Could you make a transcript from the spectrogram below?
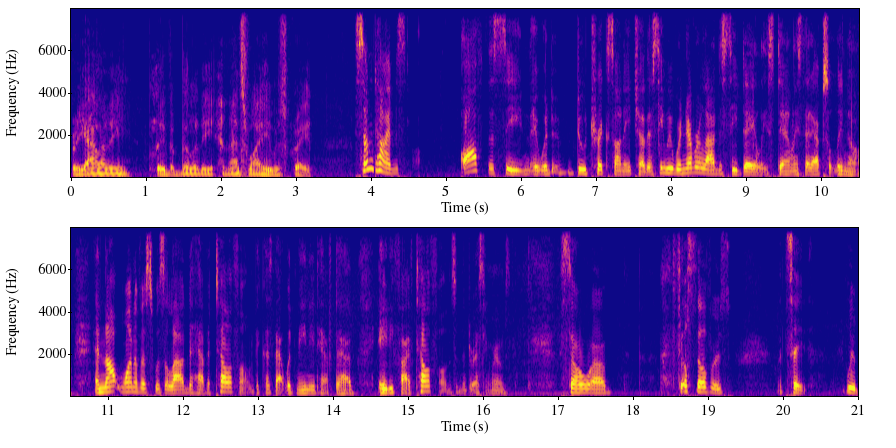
reality, believability, and that's why he was great. Sometimes off the scene, they would do tricks on each other. See, we were never allowed to see daily. Stanley said absolutely no. And not one of us was allowed to have a telephone because that would mean he'd have to have 85 telephones in the dressing rooms. So uh, Phil Silvers would say, we're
